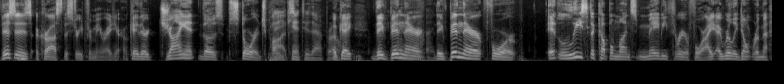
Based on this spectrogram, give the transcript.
This is across the street from me right here. Okay, they're giant those storage Yeah, pods. you can't do that, bro. Okay, they've been there. They've been there for at least a couple months, maybe three or four. I, I really don't remember.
